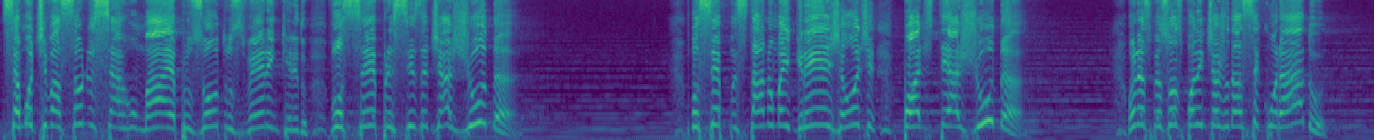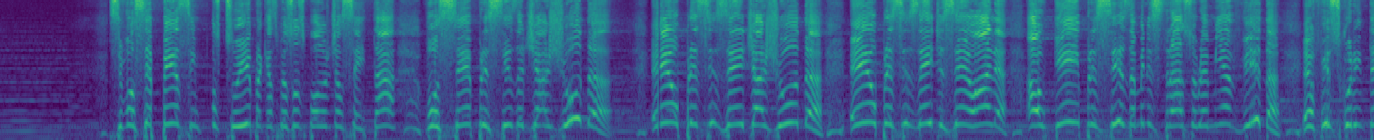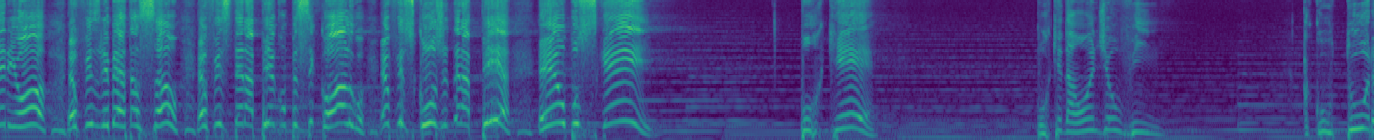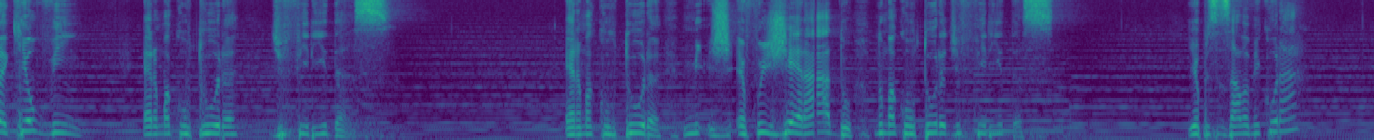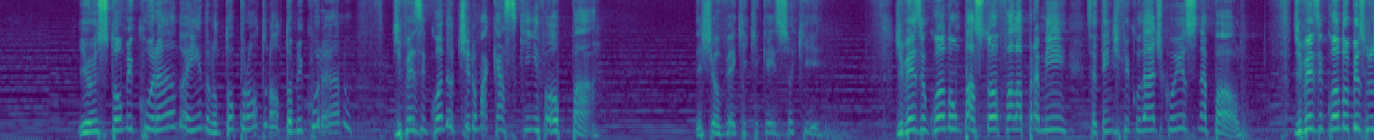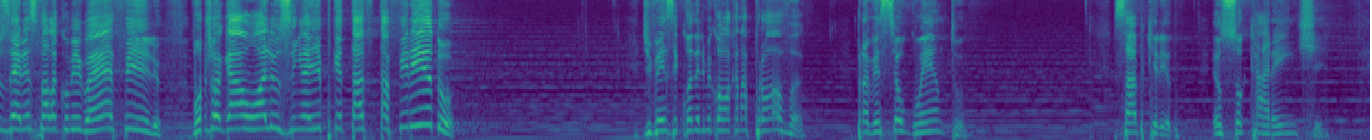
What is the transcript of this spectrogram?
Se a motivação de se arrumar é para os outros verem, querido, você precisa de ajuda. Você está numa igreja onde pode ter ajuda, onde as pessoas podem te ajudar a ser curado. Se você pensa em possuir para que as pessoas possam te aceitar, você precisa de ajuda. Eu precisei de ajuda. Eu precisei dizer: olha, alguém precisa ministrar sobre a minha vida. Eu fiz cura interior, eu fiz libertação, eu fiz terapia com psicólogo, eu fiz curso de terapia. Eu busquei. Por quê? Porque da onde eu vim, a cultura que eu vim, era uma cultura de feridas. Era uma cultura, eu fui gerado numa cultura de feridas. E eu precisava me curar. E eu estou me curando ainda, não estou pronto não, estou me curando. De vez em quando eu tiro uma casquinha e falo, opa, deixa eu ver aqui o que, que é isso aqui. De vez em quando um pastor fala para mim, você tem dificuldade com isso, né Paulo? De vez em quando o bispo José Elias fala comigo, é filho, vamos jogar um óleozinho aí porque tá, tá ferido. De vez em quando ele me coloca na prova, para ver se eu aguento. Sabe, querido, eu sou carente.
